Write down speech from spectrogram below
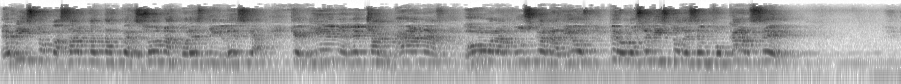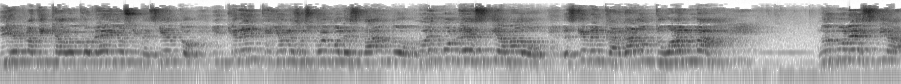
He visto pasar tantas personas por esta iglesia que vienen, echan ganas, oran, buscan a Dios, pero los he visto desenfocarse. Y he platicado con ellos y me siento y creen que yo les estoy molestando. No es molestia, amado, es que me encargaron tu alma. No es molestia.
